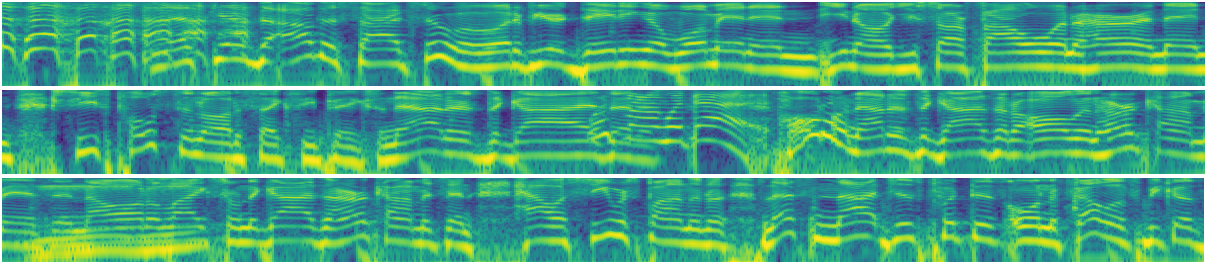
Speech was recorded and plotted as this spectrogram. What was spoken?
let's give the other side too. What if you're dating a woman and you know you start following her and then she's posting all the sexy pics and now there's the guys What's that wrong are, with that? Hold on, now there's the guys that are all in her comments and all the mm-hmm. likes from the guys in her comments and how is she responding to let's not just put this on the fellas because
